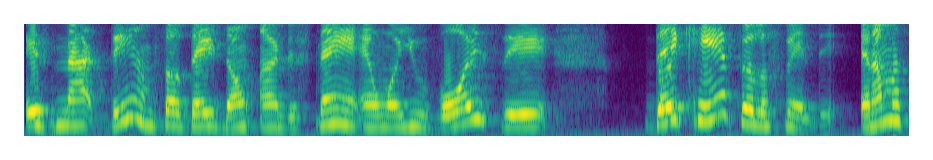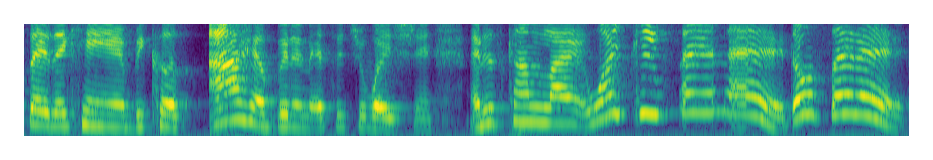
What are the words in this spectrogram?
it's not them, so they don't understand. And when you voice it, they can feel offended. And I'm gonna say they can because I have been in that situation. And it's kind of like, why you keep saying that? Don't say that.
